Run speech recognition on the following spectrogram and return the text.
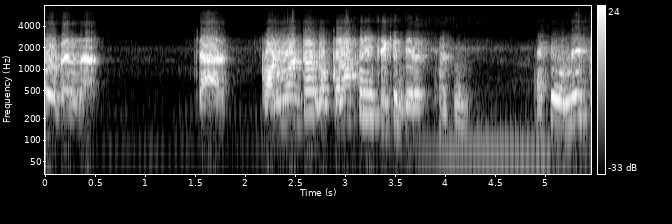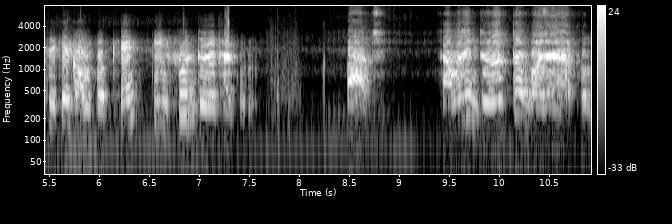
করবেন না। চার কর্মর্দন ও কোলাকুলি থেকে বিরত থাকুন। একে অন্যের থেকে কমপক্ষে তিন ফুট দূরে থাকুন। পাঁচ, সামাজিক দূরত্ব বজায় রাখুন।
